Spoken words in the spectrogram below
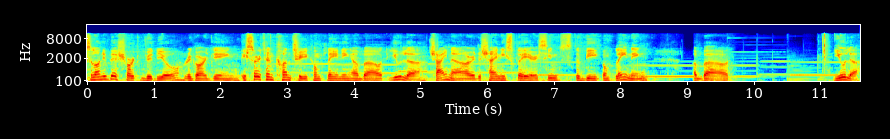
This will only be a short video regarding a certain country complaining about Eula. China, or the Chinese player, seems to be complaining about Eula.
